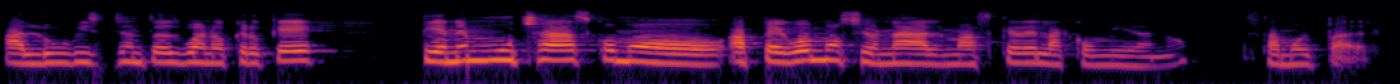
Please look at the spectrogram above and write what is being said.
a Lubis. Entonces, bueno, creo que tiene muchas como apego emocional más que de la comida, ¿no? Está muy padre.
